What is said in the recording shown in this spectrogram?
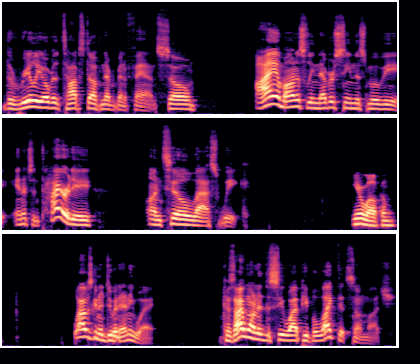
the really over the top stuff, never been a fan. So I have honestly never seen this movie in its entirety until last week. You're welcome. Well, I was going to do it anyway because I wanted to see why people liked it so much.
